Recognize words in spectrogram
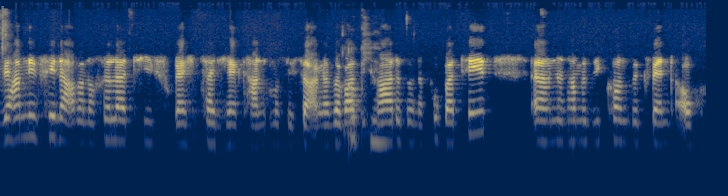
wir haben den Fehler aber noch relativ rechtzeitig erkannt, muss ich sagen. Also war okay. sie gerade so in der Pubertät, ähm, dann haben wir sie konsequent auch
